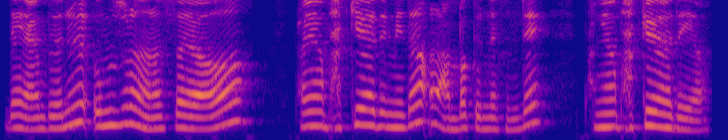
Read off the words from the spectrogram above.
내 양변을 음수로 나눴어요. 방향 바뀌어야 됩니다. 어, 안 바뀌었네, 근데. 방향 바뀌어야 돼요.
